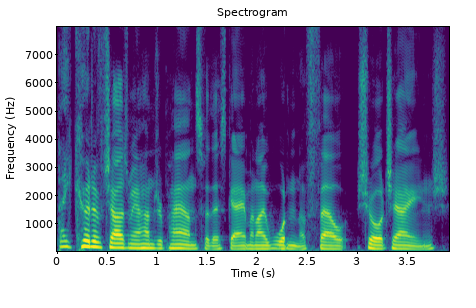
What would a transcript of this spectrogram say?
They could have charged me a hundred pounds for this game, and I wouldn't have felt shortchanged.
